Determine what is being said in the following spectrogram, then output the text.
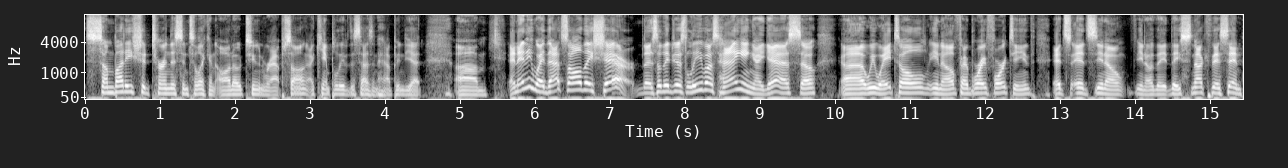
somebody should turn this into like an auto tune rap song. I can't believe this hasn't happened yet. Um, and anyway, that's all they share. So they just leave us hanging, I guess. So uh, we wait till you know February fourteenth. It's it's you know you know they, they snuck this in,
